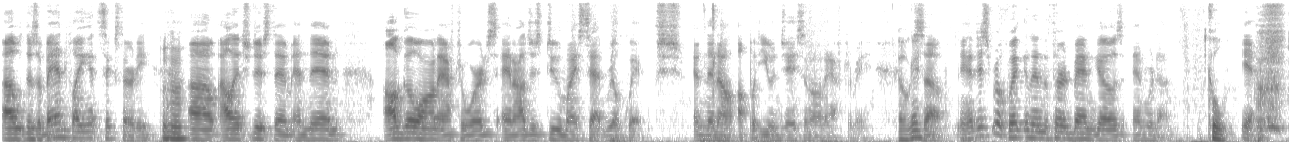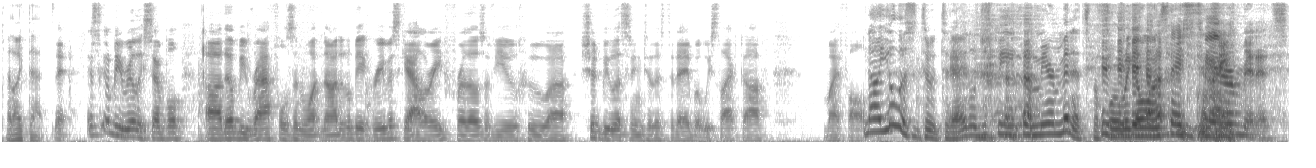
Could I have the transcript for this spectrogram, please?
Uh, there's a band playing at six Mm-hmm. Uh, I'll introduce them, and then I'll go on afterwards, and I'll just do my set real quick, and then I'll, I'll put you and Jason on after me. Okay. So yeah, just real quick, and then the third band goes, and we're done. Cool. Yeah. I like that. Yeah, it's going to be really simple. Uh, there'll be raffles and whatnot. It'll be at Grievous Gallery for those of you who uh, should be listening to this today, but we slacked off. My fault. No, you'll listen to it today. It'll just be a mere minutes before we go on stage Mere tonight. minutes.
